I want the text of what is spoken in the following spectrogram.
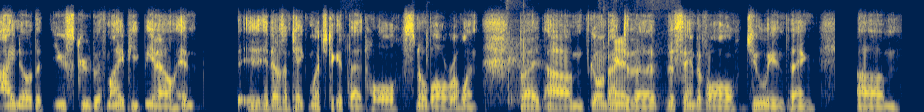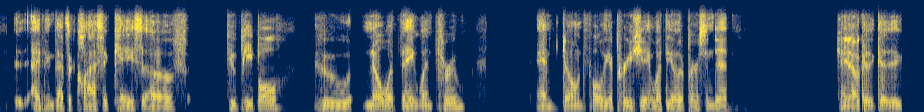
i know that you screwed with my people, you know, and it, it doesn't take much to get that whole snowball rolling. But um, going back to the the Sandoval Julian thing, um, I think that's a classic case of two people who know what they went through and don't fully appreciate what the other person did. You know, because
